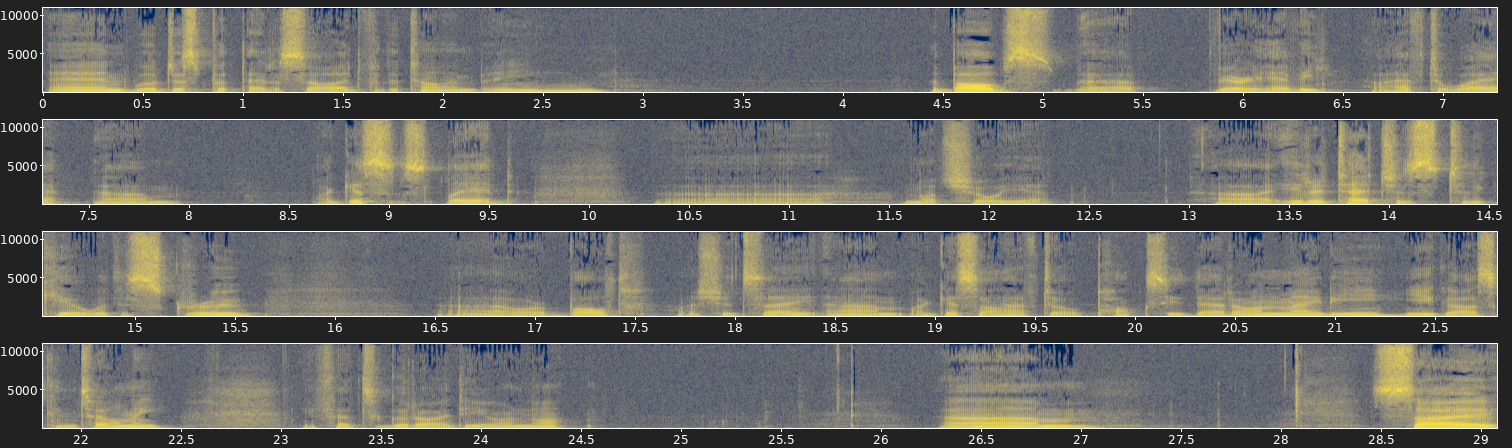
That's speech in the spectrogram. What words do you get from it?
And we'll just put that aside for the time being. The bulb's uh, very heavy. I have to weigh it. Um, I guess it's lead. Uh, I'm not sure yet. Uh, it attaches to the keel with a screw uh, or a bolt, I should say. Um, I guess I'll have to epoxy that on maybe. You guys can tell me if that's a good idea or not. Um, so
